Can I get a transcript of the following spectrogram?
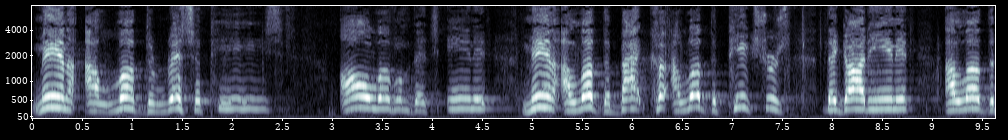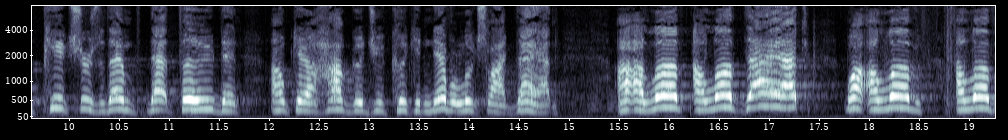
Man, I love the recipes, all of them that's in it. Man, I love the back cut. I love the pictures they got in it. I love the pictures of them that food that I don't care how good you cook, it never looks like that. I, I love I love that. Well, I love I love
